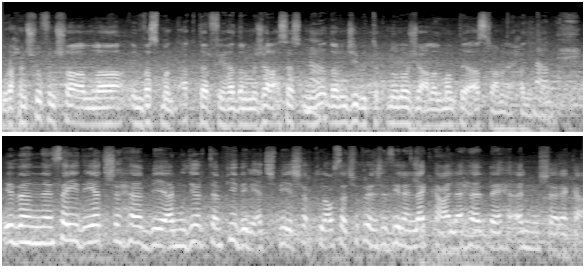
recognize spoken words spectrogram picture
وراح نشوف إن شاء الله investment أكثر في هذا المجال على أساس إنه نعم. نقدر نجيب التكنولوجيا على المنطقة أسرع من أي حدا نعم. اذا سيد إياد شهابي المدير التنفيذي ل HP الشرق الاوسط شكرا جزيلا لك على هذه المشاركة.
